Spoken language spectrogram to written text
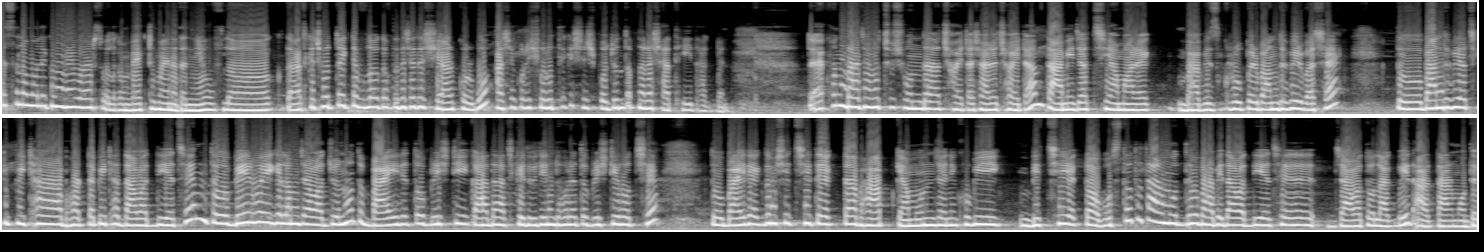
আসসালামু আলাইকুম viewers, welcome back to my another new blog তো আজকে ছোট্ট একটা ব্লগ আপনাদের সাথে শেয়ার করব। আশা করি শুরু থেকে শেষ পর্যন্ত আপনারা সাথেই থাকবেন। তো এখন বাজে হচ্ছে সন্ধ্যা ছয়টা, সাড়ে ছয়টা। তো আমি যাচ্ছি আমার এক ভাবিস গ্রুপের বান্ধবীর বাসায়। তো বান্ধবী আজকে পিঠা, ভর্তা পিঠা দাওয়াত দিয়েছে। তো বের হয়ে গেলাম যাওয়ার জন্য। তো বাইরে তো বৃষ্টি, কাদা, আজকে দুই দিন ধরে তো বৃষ্টি হচ্ছে। তো বাইরে একদম শীত শীতে একটা ভাব, কেমন জানি খুবই বিচ্ছি একটা অবস্থা। তো তার মধ্যেও ভাবি দাওয়াত দিয়েছে, যাওয়া তো লাগবেই, আর তার মধ্যে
